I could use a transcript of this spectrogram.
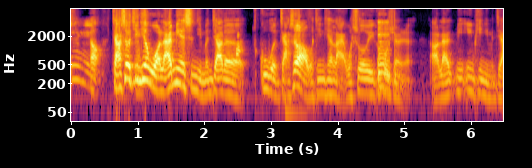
嗯，好，假设今天我来面试你们家的。顾问，假设啊，我今天来，我作为一个候选人啊，来应应聘你们家，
